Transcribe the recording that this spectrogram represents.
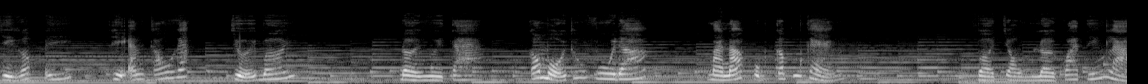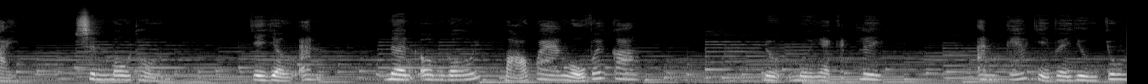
chị góp ý thì anh cáu gắt, chửi bới. Đời người ta có mỗi thú vui đó mà nó cũng cấm cản. Vợ chồng lời qua tiếng lại, sinh mâu thuẫn. Chị giận anh nên ôm gối bỏ qua ngủ với con. Được 10 ngày cách ly, anh kéo chị về giường chung.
